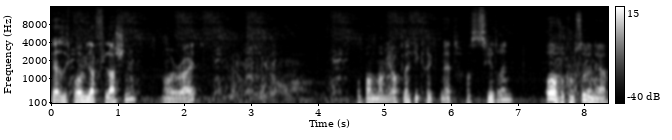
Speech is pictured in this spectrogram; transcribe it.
Ja, also ich brauche wieder Flaschen. Alright. Oh, Bomben haben wir auch gleich gekriegt. Nett. Was ist hier drin? Oh, wo kommst du denn her?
